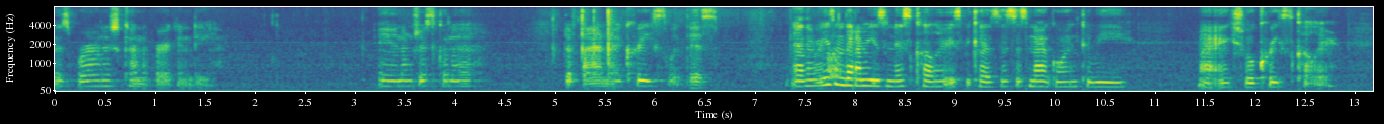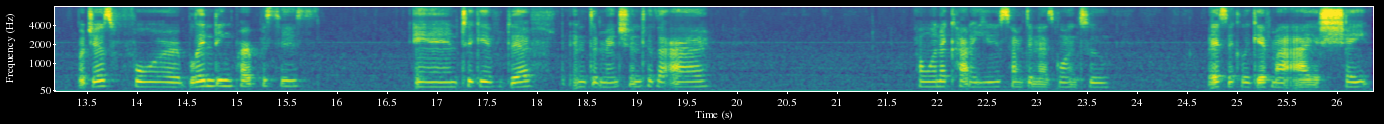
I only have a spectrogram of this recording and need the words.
This brownish kind of burgundy and I'm just gonna define my crease with this. Now the reason that I'm using this color is because this is not going to be my actual crease color, but just for blending purposes and to give depth and dimension to the eye, I want to kind of use something that's going to basically give my eye a shape.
